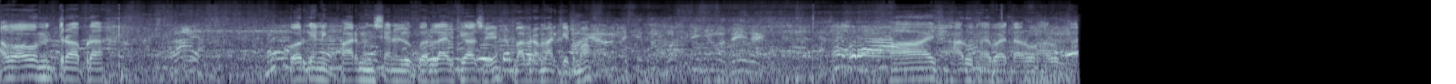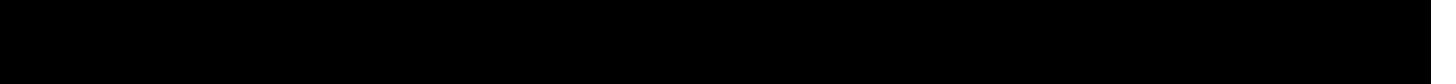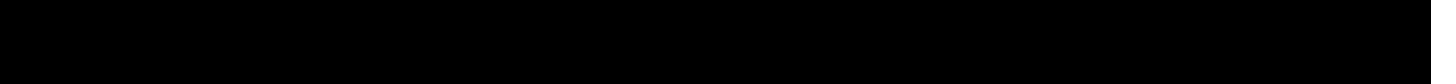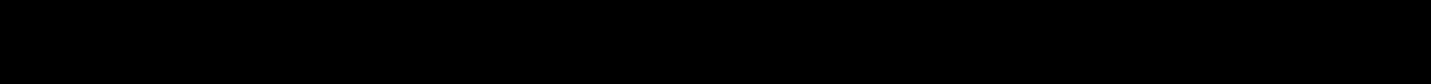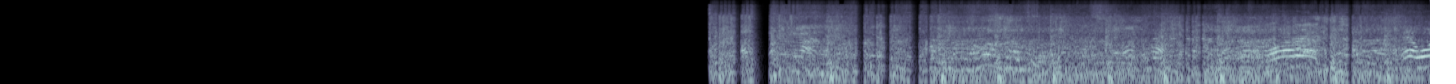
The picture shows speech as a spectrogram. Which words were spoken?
આવો આવો મિત્રો આપણા ઓર્ગેનિક ફાર્મિંગ ચેનલ ઉપર લાઈવ થયા છે, બાબરા માર્કેટમાં હા સારું થાય ભાઈ, તારું સારું થાય.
